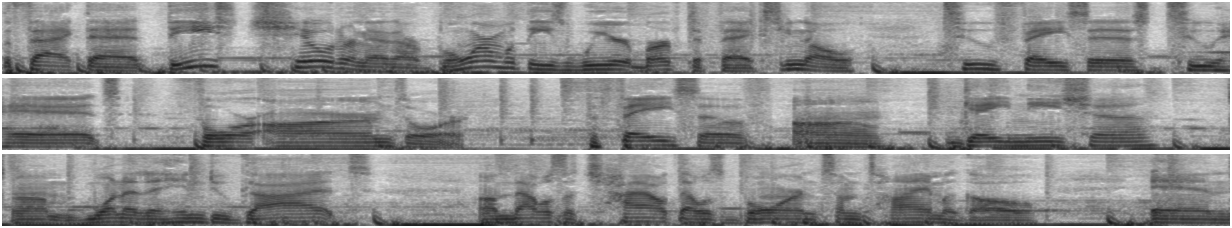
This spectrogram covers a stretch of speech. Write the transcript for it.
the fact that these children that are born with these weird birth defects, you know, two faces, two heads, four arms, or the face of um, Ganesha, um, one of the Hindu gods. Um, that was a child that was born some time ago, and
